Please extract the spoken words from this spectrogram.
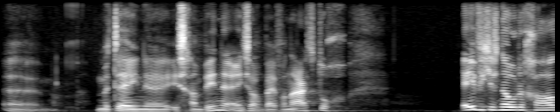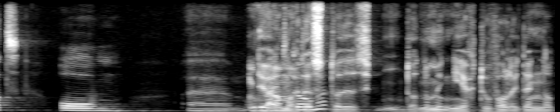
eh, meteen eh, is gaan winnen. En je zag bij Van Aert toch eventjes nodig gehad om, om ja, maar dat, is, dat, is, dat noem ik niet echt toeval. Ik denk dat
